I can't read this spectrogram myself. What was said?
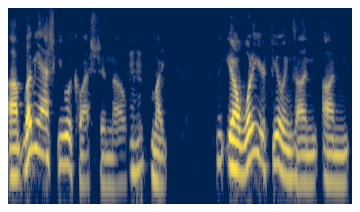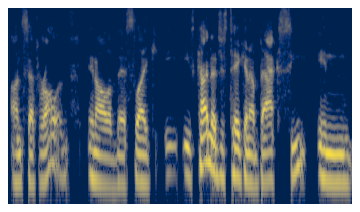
um, let me ask you a question though, Mhm. Mike. You know, what are your feelings on on on Seth Rollins in all of this? Like, he- he's kind of just taken a back seat in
